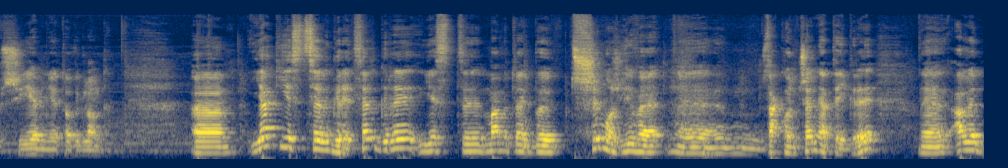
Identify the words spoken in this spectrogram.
przyjemnie to wygląda. E, jaki jest cel gry? Cel gry jest, e, mamy tu jakby trzy możliwe e, zakończenia tej gry, ale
